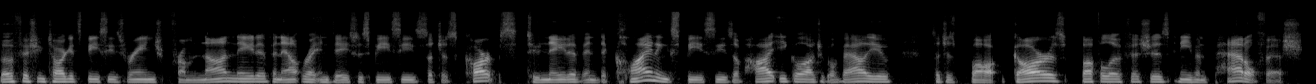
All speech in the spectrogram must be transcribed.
Bow fishing target species range from non native and outright invasive species such as carps to native and declining species of high ecological value such as gars, buffalo fishes, and even paddlefish.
